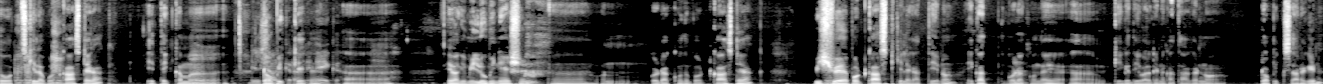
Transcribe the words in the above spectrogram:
තෝට්ස් කියල පොඩ්කාස්ට එකක්. එත් එක්කම ටොපික් එක. ඒවගේ මිල්ලුමිනේෂන් ගොඩක් හොඳ පොඩ්කාස්ටයක් විශ්වය පොඩ්කාස්ට් කියලගත් තියෙනවා. එකත් ගොඩක් හොඳයි. එක දේවල් ගැන කතා කරනවා ටොපික් සරගෙන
